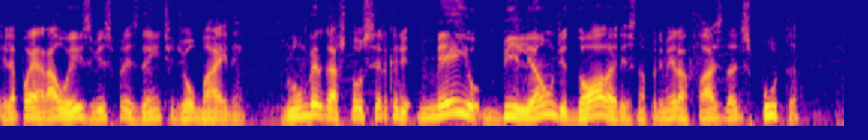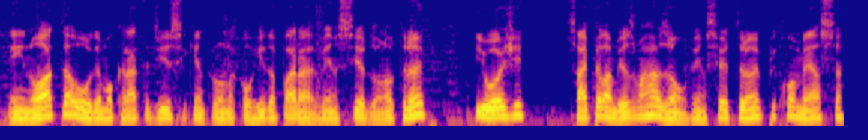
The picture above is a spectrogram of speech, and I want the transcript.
Ele apoiará o ex-vice-presidente Joe Biden. Bloomberg gastou cerca de meio bilhão de dólares na primeira fase da disputa. Em nota, o democrata disse que entrou na corrida para vencer Donald Trump e hoje sai pela mesma razão. Vencer Trump começa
